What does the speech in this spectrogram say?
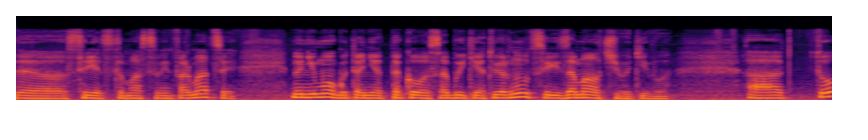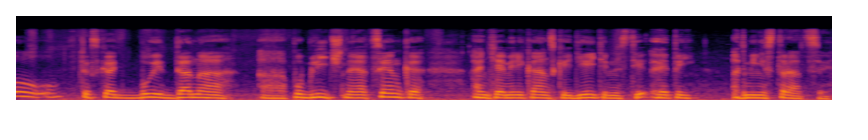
э, средства массовой информации, но не могут они от такого события отвернуться и замалчивать его, а, то, так сказать, будет дана а, публичная оценка антиамериканской деятельности этой администрации.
